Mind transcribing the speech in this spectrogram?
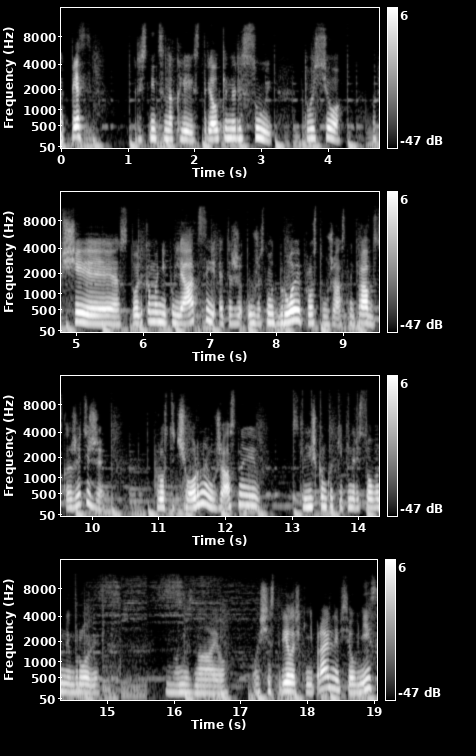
Капец, ресницы наклей, стрелки нарисуй, то все. Вообще, столько манипуляций, это же ужас. Ну вот брови просто ужасные, правда, скажите же. Просто черные, ужасные, слишком какие-то нарисованные брови. Ну, не знаю. Вообще стрелочки неправильные, все вниз.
